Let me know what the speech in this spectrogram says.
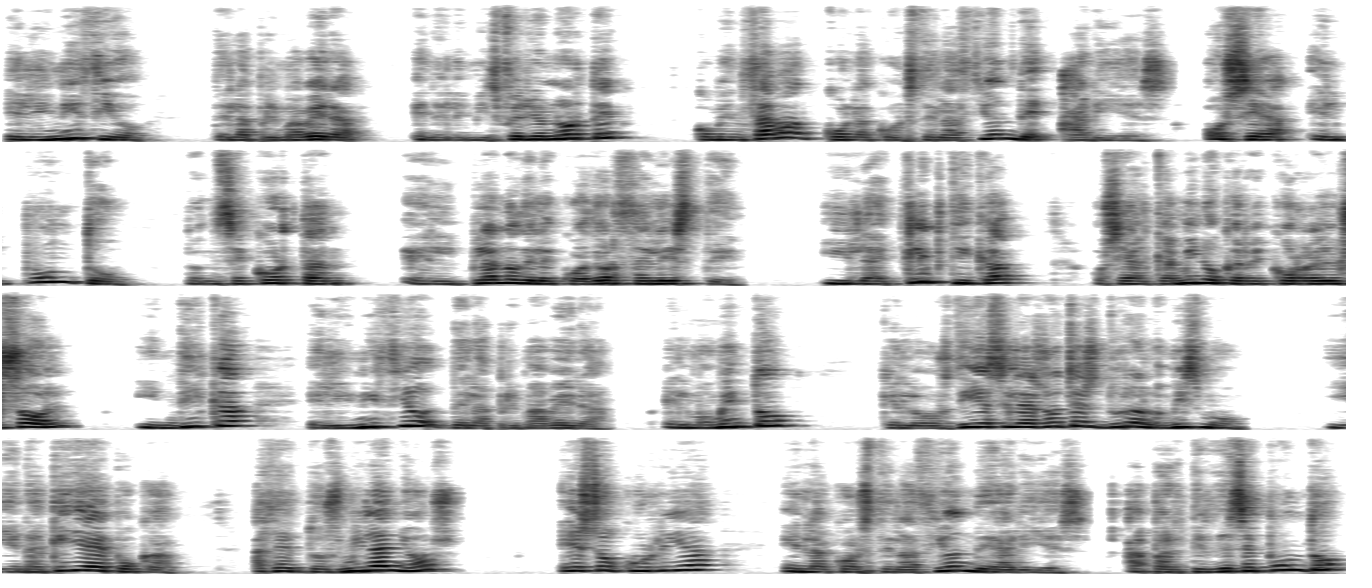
el inicio de la primavera en el hemisferio norte comenzaba con la constelación de Aries, o sea, el punto donde se cortan el plano del ecuador celeste y la eclíptica, o sea, el camino que recorre el Sol, indica el inicio de la primavera, el momento que los días y las noches duran lo mismo. Y en aquella época, hace dos mil años, eso ocurría en la constelación de Aries. A partir de ese punto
